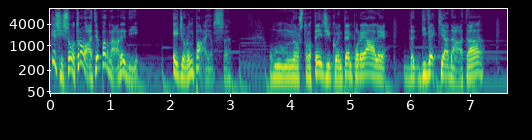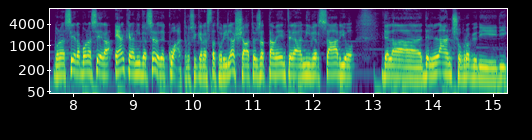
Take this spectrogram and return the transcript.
che si sono trovati a parlare di Age of Empires, uno strategico in tempo reale di vecchia data. Buonasera, buonasera. È anche l'anniversario del 4, sì che era stato rilasciato esattamente l'anniversario della, del lancio proprio di, di,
